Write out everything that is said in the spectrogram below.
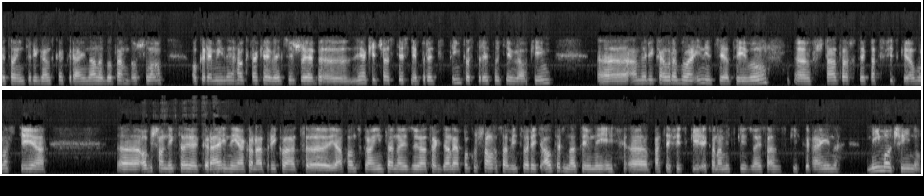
je to intrigantská krajina, lebo tam došlo okrem iného k takej veci, že e, nejaký čas tesne pred týmto stretnutím veľkým e, Amerika urobila iniciatívu e, v štátoch tej pacifickej oblasti a obišla niektoré krajiny, ako napríklad Japonsko a Indonéziu a tak ďalej a pokúšala sa vytvoriť alternatívny pacifický ekonomický zväz azijských krajín mimo Čínu.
